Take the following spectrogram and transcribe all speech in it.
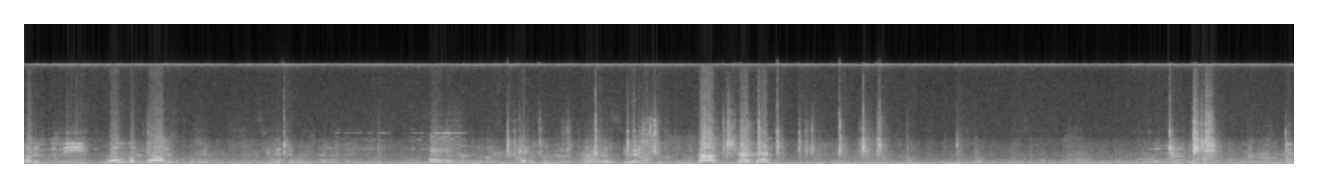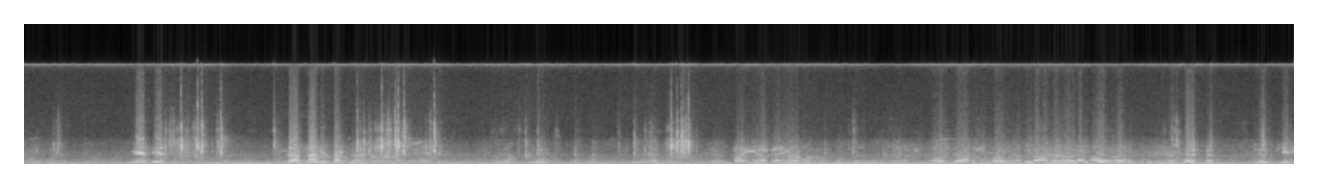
want to be well looked after. let's see that. Sir, sir, sir. Yes, yes. Sir, sir, this side. That's great. Okay.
